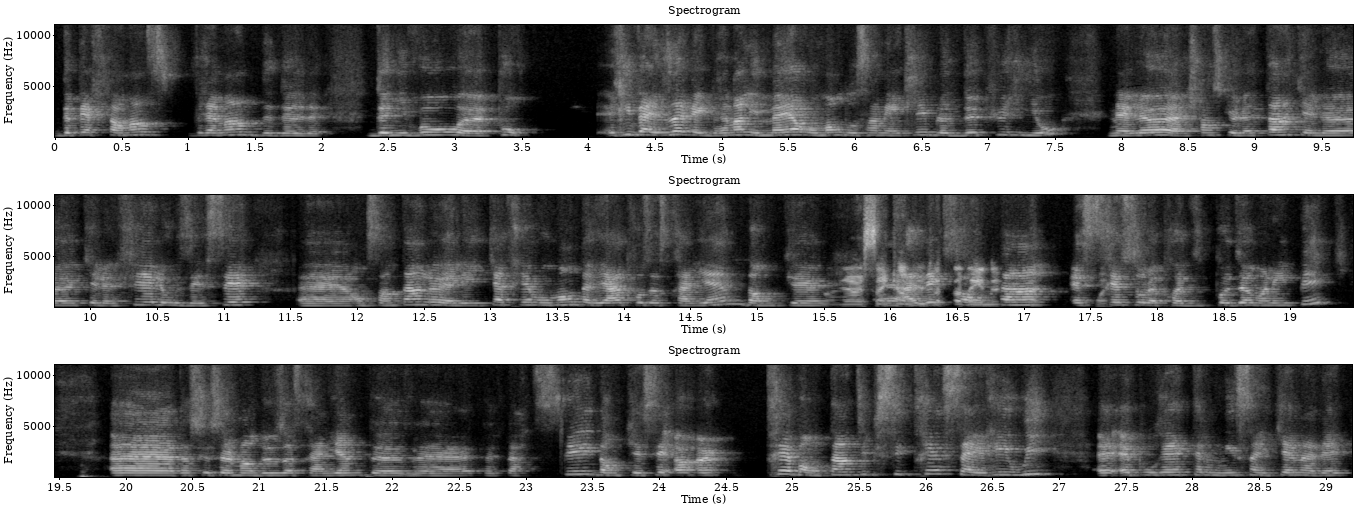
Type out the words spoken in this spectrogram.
de performance vraiment de, de, de niveau pour rivaliser avec vraiment les meilleurs au monde aux 100 mètres libres depuis Rio. Mais là, je pense que le temps qu'elle a, qu'elle a fait aux essais, euh, on s'entend, là, elle est quatrième au monde derrière trois Australiennes. Donc, euh, avec son temps, elle serait sur le podium olympique. Euh, parce que seulement deux Australiennes peuvent, participer. Donc, c'est un, très bon temps. Puis c'est très serré. Oui, elle pourrait terminer cinquième avec,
